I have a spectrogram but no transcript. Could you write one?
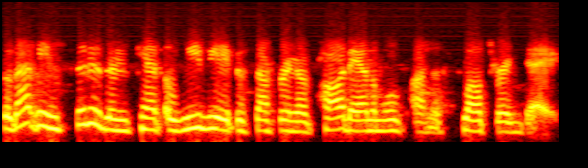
So that means citizens can't alleviate the suffering of hot animals on a sweltering day.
